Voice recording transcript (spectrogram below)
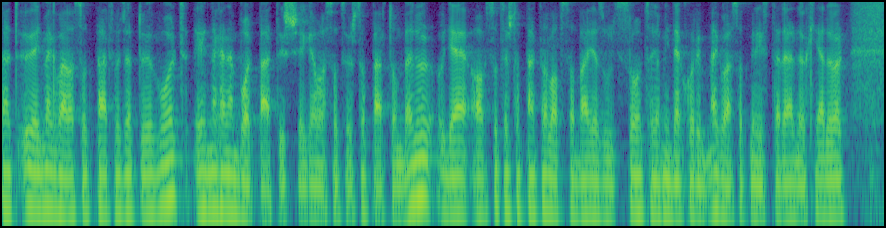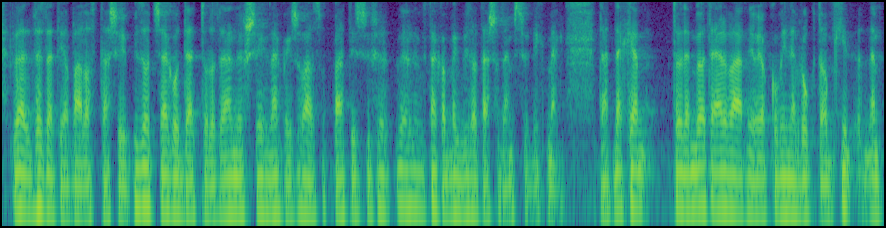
Tehát ő egy megválasztott pártvezető volt, én nekem nem volt pártiségem a szocialista párton belül. Ugye a szocialista párt alapszabály az úgy szólt, hogy a mindenkori megválasztott miniszterelnök jelölt vezeti a választási bizottságot, de ettől az elnökségnek és a választott pártiségnek a megbizatása nem szűnik meg. Tehát nekem tőlem jött elvárni, hogy akkor én nem rúgtam ki, nem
